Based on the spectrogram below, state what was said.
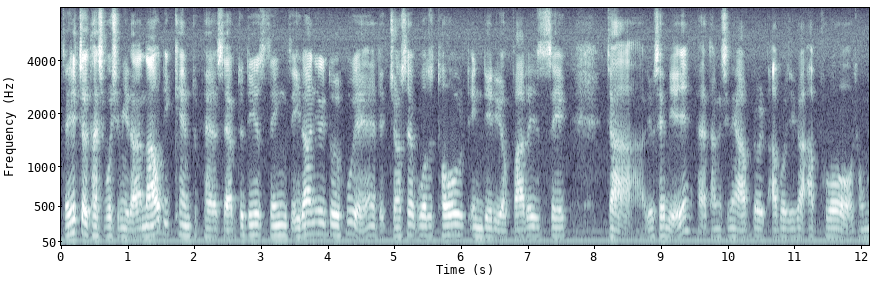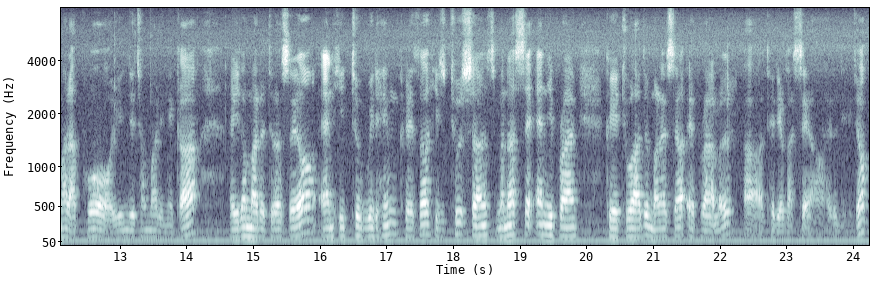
자, 1절 다시 보십니다. Now it came to pass after these things 이러한 일들 후에 that Joseph was told indeed your father is sick 자, 요셉이 당신의 아버, 아버지가 아프오, 정말 아프오, 이제 정말이니까 이런 말을 들었어요. And he took with him, 그래서 his two sons, Manasseh and Ephraim, 그의 두 아들 머네스와 에프라임을 어, 데려갔어요. 이런 얘기죠.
